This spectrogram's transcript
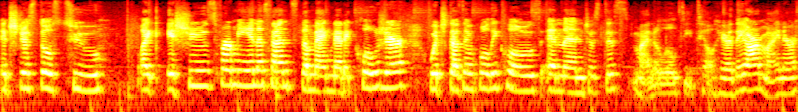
It's just those two like issues for me in a sense. The magnetic closure which doesn't fully close. And then just this minor little detail here. They are minor.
